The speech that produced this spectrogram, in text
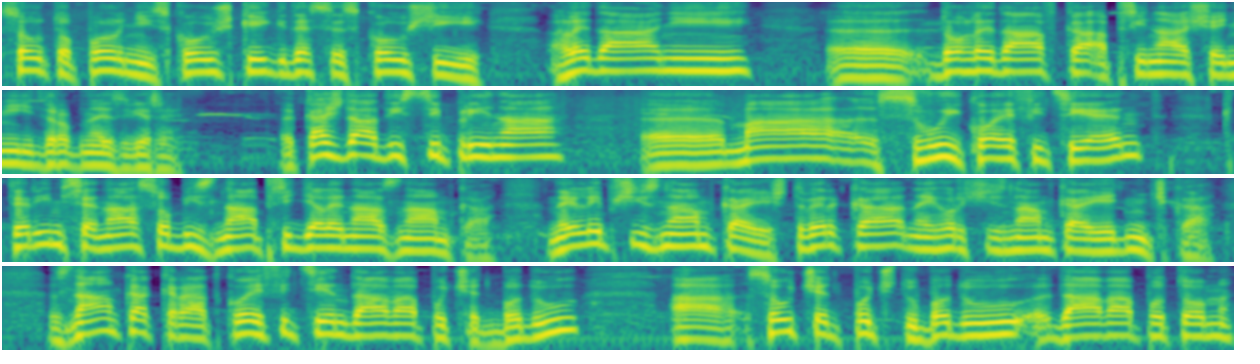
Jsou to polní zkoušky, kde se zkouší hledání, eh, dohledávka a přinášení drobné zvěře. Každá disciplína eh, má svůj koeficient, kterým se násobí zná přidělená známka. Nejlepší známka je čtverka, nejhorší známka je jednička. Známka krát koeficient dává počet bodů a součet počtu bodů dává potom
